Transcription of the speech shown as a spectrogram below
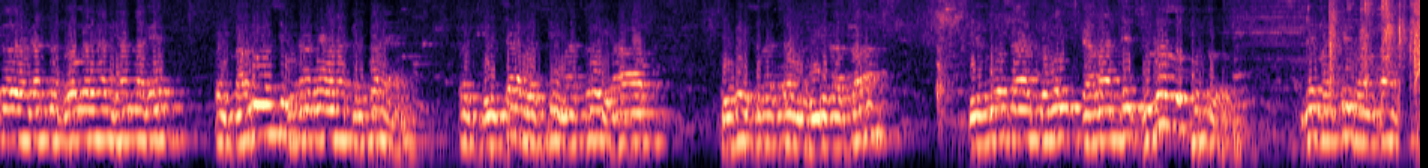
क वर्गातनं ग वर्गात घ्यायला लागेल. पण चालू वर्षी होणार नाही मला कल्पना आहे. पण पुढच्या वर्षी मात्र या योगेश्वराच्या मंदिराचा जीर्णोद्धार करून त्याला जे जुनं रूप होतं जे मंदिर बांधतात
